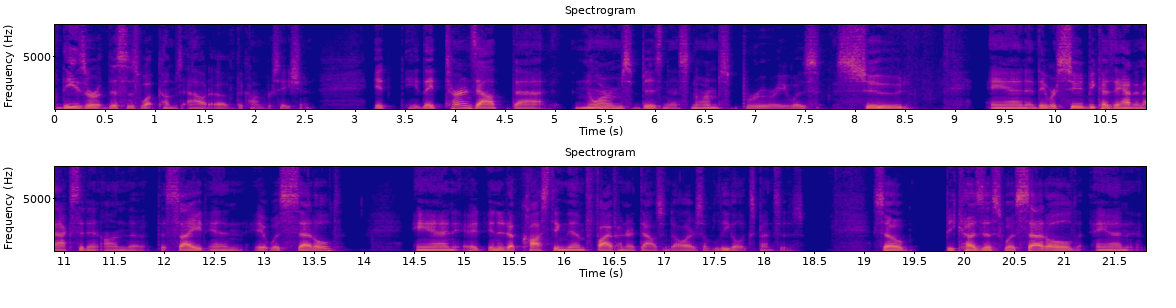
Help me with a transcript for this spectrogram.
these are this is what comes out of the conversation. It it turns out that Norm's business, Norm's Brewery, was sued. And they were sued because they had an accident on the, the site and it was settled and it ended up costing them $500,000 of legal expenses. So because this was settled and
